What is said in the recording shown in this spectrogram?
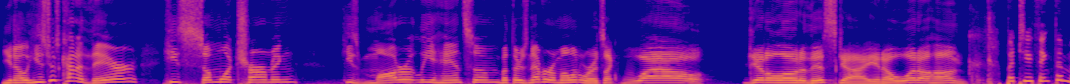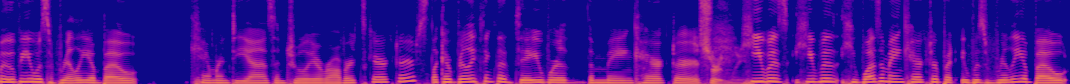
you know he's just kind of there he's somewhat charming he's moderately handsome but there's never a moment where it's like wow get a load of this guy you know what a hunk But do you think the movie was really about Cameron Diaz and Julia Roberts characters? Like I really think that they were the main characters. certainly He was he was he was a main character, but it was really about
